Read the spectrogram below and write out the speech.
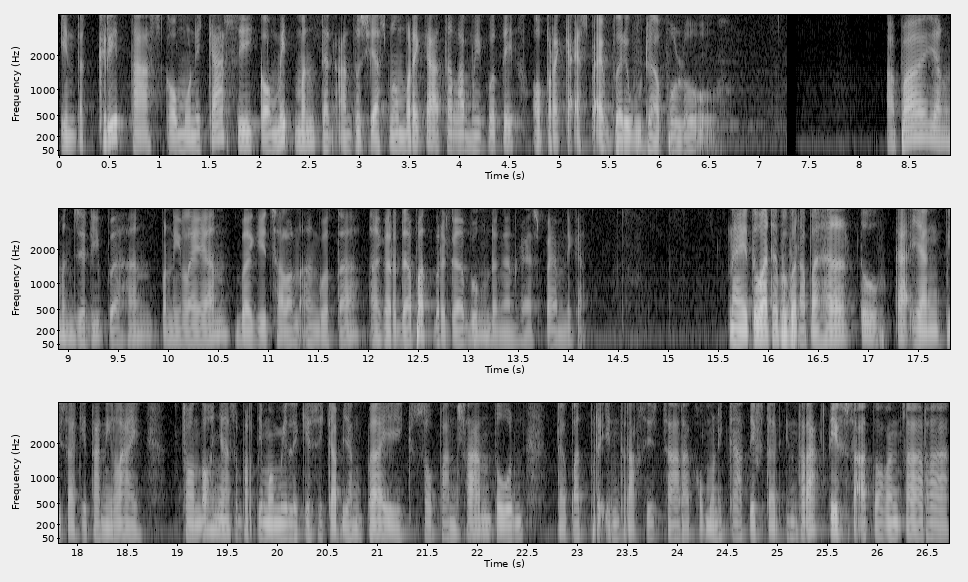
integritas, komunikasi, komitmen, dan antusiasme mereka dalam mengikuti oprek KSPM 2020. Apa yang menjadi bahan penilaian bagi calon anggota agar dapat bergabung dengan KSPM nih, Kak? Nah itu ada beberapa hal tuh kak yang bisa kita nilai. Contohnya seperti memiliki sikap yang baik, sopan santun, dapat berinteraksi secara komunikatif dan interaktif saat wawancara,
